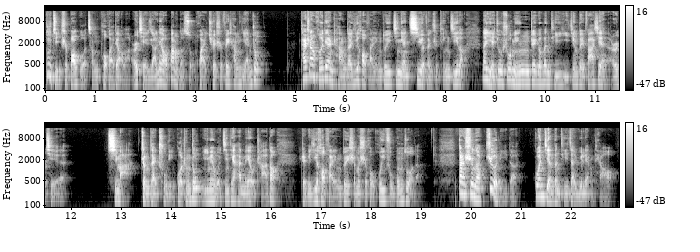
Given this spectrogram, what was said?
不仅是包裹层破坏掉了，而且燃料棒的损坏确实非常严重。台山核电厂的一号反应堆今年七月份是停机了，那也就说明这个问题已经被发现，而且起码正在处理过程中。因为我今天还没有查到这个一号反应堆什么时候恢复工作的。但是呢，这里的关键问题在于两条。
